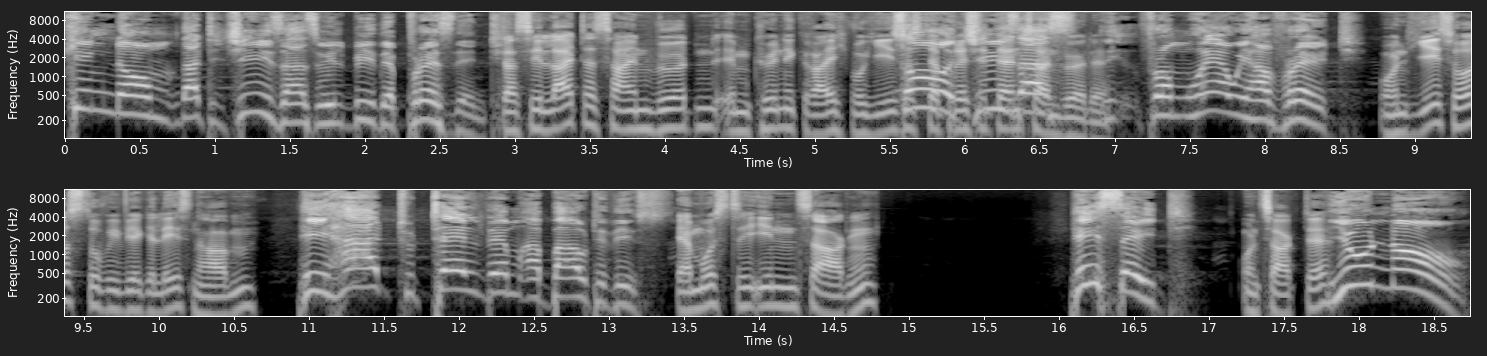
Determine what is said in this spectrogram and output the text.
kingdom that Jesus will be the president. dass sie Leiter sein würden im Königreich, wo Jesus der So Präsident sein Jesus, würde. the- from where we have read, Und Jesus, so wie wir gelesen haben, he had to tell them about this. er musste ihnen sagen He said, und sagte, You know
